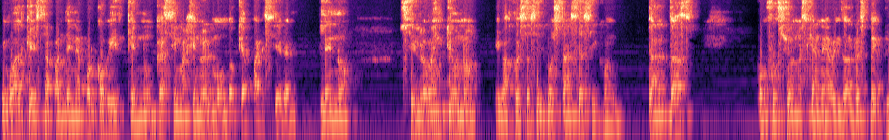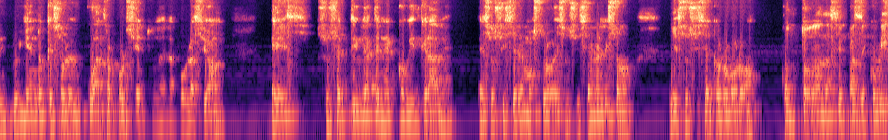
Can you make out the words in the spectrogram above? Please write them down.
igual que esta pandemia por COVID, que nunca se imaginó el mundo que apareciera en pleno siglo XXI y bajo estas circunstancias y con tantas confusiones que han habido al respecto, incluyendo que solo el 4% de la población es susceptible a tener COVID grave. Eso sí se demostró, eso sí se analizó y eso sí se corroboró con todas las cepas de COVID.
